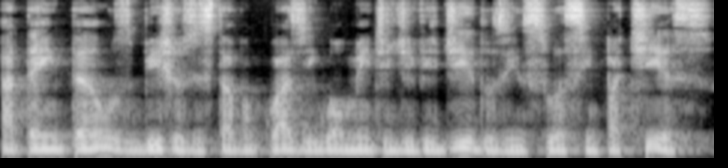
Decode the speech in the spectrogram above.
Até então, os bichos estavam quase igualmente divididos em suas simpatias,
